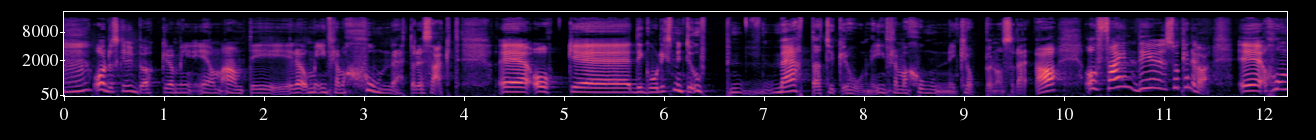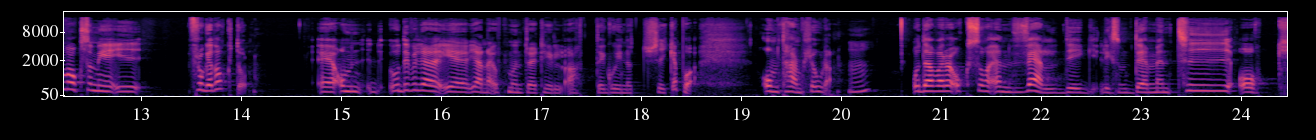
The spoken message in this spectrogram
mm. och då skriver böcker om, om, anti, eller om inflammation rättare sagt. Eh, och eh, det går liksom inte uppmäta, tycker hon, inflammation i kroppen och sådär. Ja, och fine, det, så kan det vara. Eh, hon var också med i Fråga doktorn. Eh, om, och det vill jag gärna uppmuntra er till att gå in och kika på. Om tarmfloran. Mm. Och där var det också en väldig liksom, dementi och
